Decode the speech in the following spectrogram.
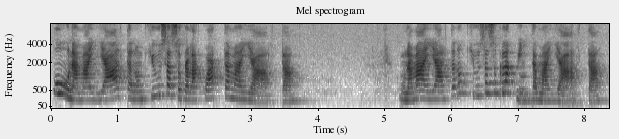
Una maglia alta non chiusa sopra la quarta maglia alta. Una maglia alta non chiusa sopra la quinta maglia alta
